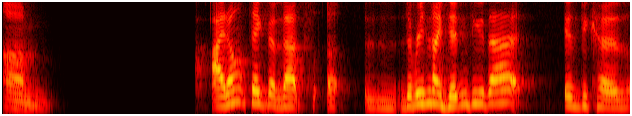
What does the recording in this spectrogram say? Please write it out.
um, I don't think that that's uh, the reason I didn't do that is because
